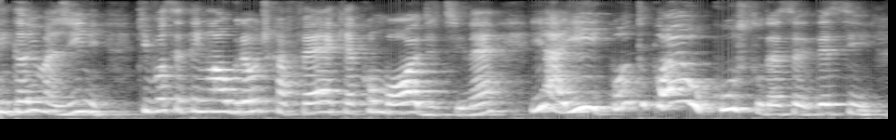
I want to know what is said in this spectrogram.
Então imagine que você tem lá o grão de café, que é commodity, né? E aí, quanto qual é o custo dessa, desse,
